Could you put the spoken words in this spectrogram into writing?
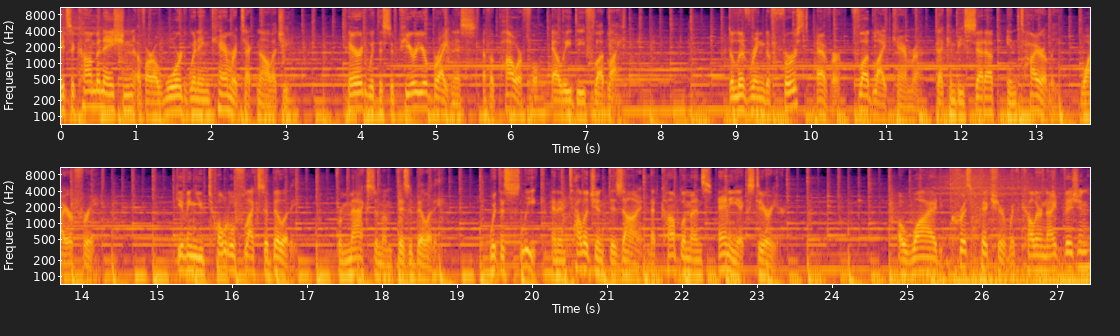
It's a combination of our award winning camera technology paired with the superior brightness of a powerful LED floodlight. Delivering the first ever floodlight camera that can be set up entirely wire free, giving you total flexibility for maximum visibility with a sleek and intelligent design that complements any exterior. A wide, crisp picture with color night vision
